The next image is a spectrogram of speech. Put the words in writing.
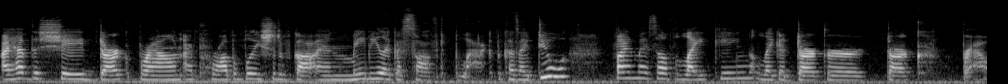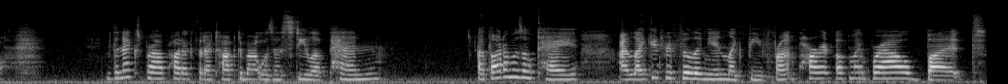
I have this shade dark brown. I probably should have gotten maybe like a soft black because I do find myself liking like a darker, dark brow. The next brow product that I talked about was a Stila pen I thought it was okay. I like it for filling in like the front part of my brow, but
